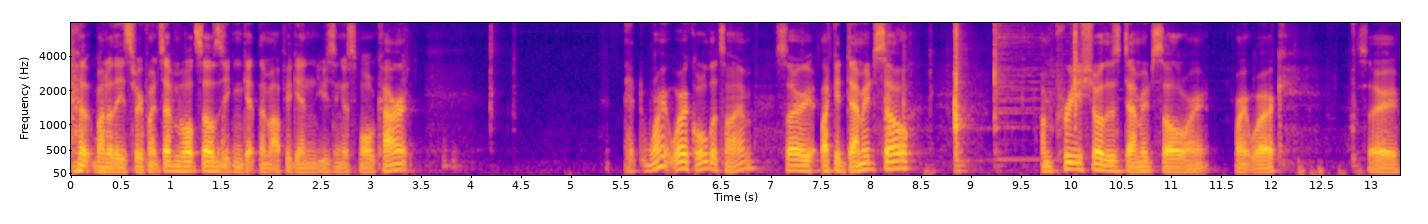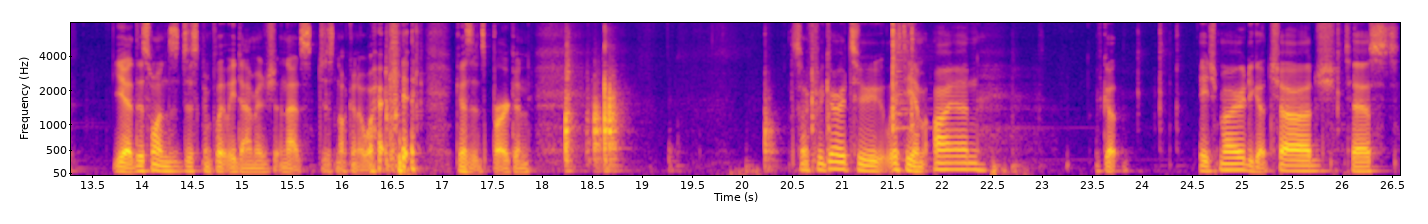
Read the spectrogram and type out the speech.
one of these 3.7 volt cells, you can get them up again using a small current. It won't work all the time. So like a damaged cell, I'm pretty sure this damaged cell won't, won't work. So yeah, this one's just completely damaged and that's just not gonna work because it's broken. So if we go to lithium ion, we've got each mode, you've got charge, test,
